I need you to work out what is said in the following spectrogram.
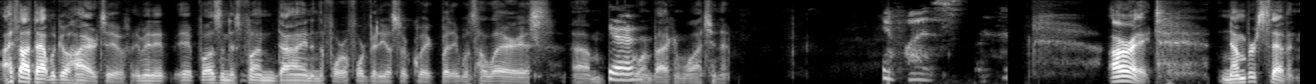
I thought that would go higher too. I mean, it, it wasn't as fun dying in the 404 video so quick, but it was hilarious. Um, Yeah. going back and watching it. It was. All right, number seven.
